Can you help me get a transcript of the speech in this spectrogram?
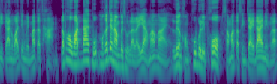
มีการวัดอย่างเป็นมาตรฐาน แล้วพอวัดได้ปุ๊บมันก็จะนำไปสู่หลาย ๆ อย่างมากมาย เรื่องของผู้บริโภคสามารถตัดสินใจได้หนึ่งละ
